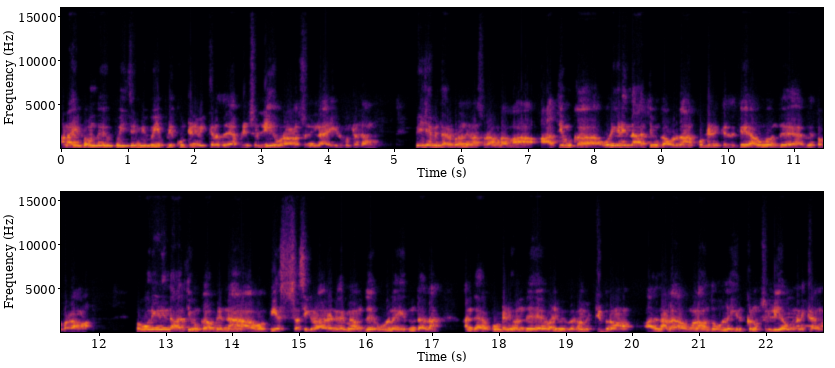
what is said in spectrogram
ஆனா இப்ப வந்து போய் திரும்பி போய் எப்படி கூட்டணி வைக்கிறது அப்படின்னு சொல்லி ஒரு ஆலோசனையில ஈடுபட்டிருக்காங்க. பிஜேபி தரப்புல வந்து என்ன சொல்றாங்களாமா அதிமுக ஒருங்கிணைந்த அதிமுகவோடு தான் கூட்டணி வைக்கிறதுக்கு அவங்க வந்து விருப்பப்படுறாங்களாம். இப்போ ஒருங்கிணைந்த அதிமுக அப்படின்னா ஓபிஎஸ் சசிகலா ரெண்டு பேருமே வந்து உள்ள இருந்தாதான் அந்த கூட்டணி வந்து வலிமை பெறும் வெற்றி பெறும். அதனால அவங்கெல்லாம் வந்து உள்ள இருக்கணும்னு சொல்லி அவங்க நினைக்கிறாங்க.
